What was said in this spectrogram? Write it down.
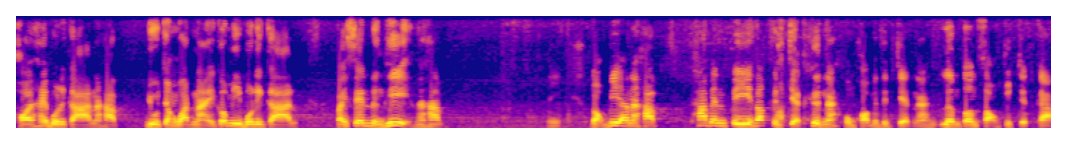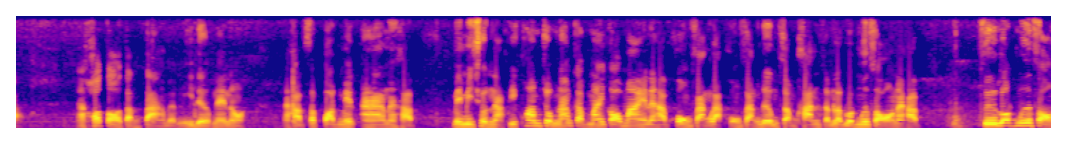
คอยให้บริการนะครับ อยู่จังหวัดไหนก็มีบริการ ไปเซ็นถึงที่นะครับนี่ดอกเบี้ยนะครับ ถ้าเป็นปีสัก 17 ขึ้นนะ ผมขอเป็น 17 นะ เริ่มต้น 2.79นะข้อต่อต่างๆ แบบนี้เดิมแน่นอนนะครับสปอตเมดอาร์นะครับ ไม่มีชนหนักพลิความจมน้ำกับไม้ก็ไม่นะครับ โครงสร้างหลักโครงสร้างเดิมสำคัญสำหรับรถมือสองนะครับ ซื้อรถมือสอง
